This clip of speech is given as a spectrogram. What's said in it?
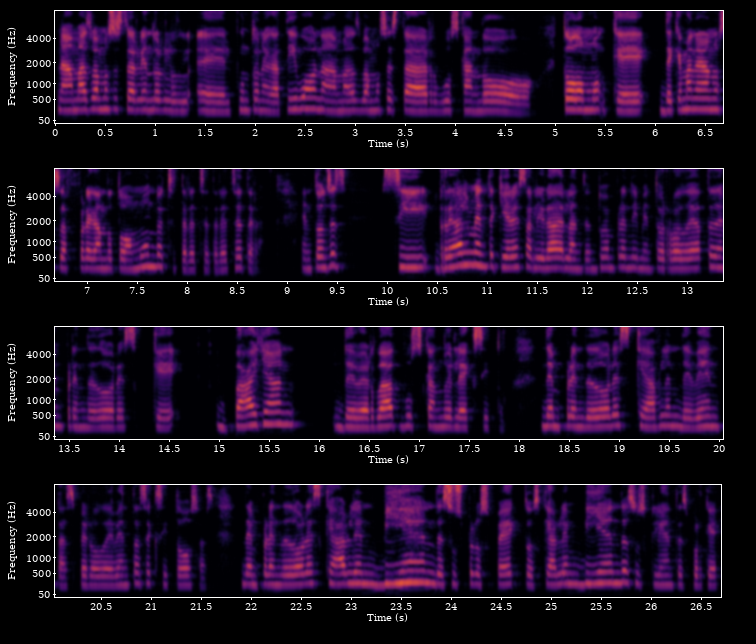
nada más vamos a estar viendo el punto negativo, nada más vamos a estar buscando todo que, de qué manera nos está fregando todo el mundo, etcétera, etcétera, etcétera. Entonces, si realmente quieres salir adelante en tu emprendimiento, rodéate de emprendedores que vayan de verdad buscando el éxito, de emprendedores que hablen de ventas, pero de ventas exitosas, de emprendedores que hablen bien de sus prospectos, que hablen bien de sus clientes, porque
